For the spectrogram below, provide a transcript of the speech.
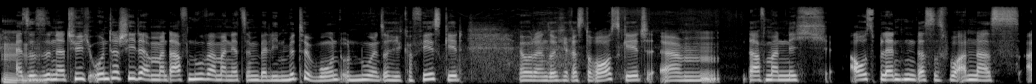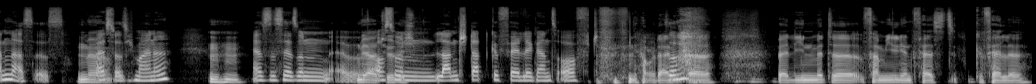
Mhm. Also es sind natürlich Unterschiede, aber man darf nur, wenn man jetzt in Berlin Mitte wohnt und nur in solche Cafés geht äh, oder in solche Restaurants geht, ähm, darf man nicht ausblenden, dass es woanders anders ist. Ja. Weißt du, was ich meine? Mhm. Es ist ja so ein äh, Ja, auch so ein Land-Stadt-Gefälle ganz oft. Ja, oder ein äh, Berlin-Mitte Familienfestgefälle.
